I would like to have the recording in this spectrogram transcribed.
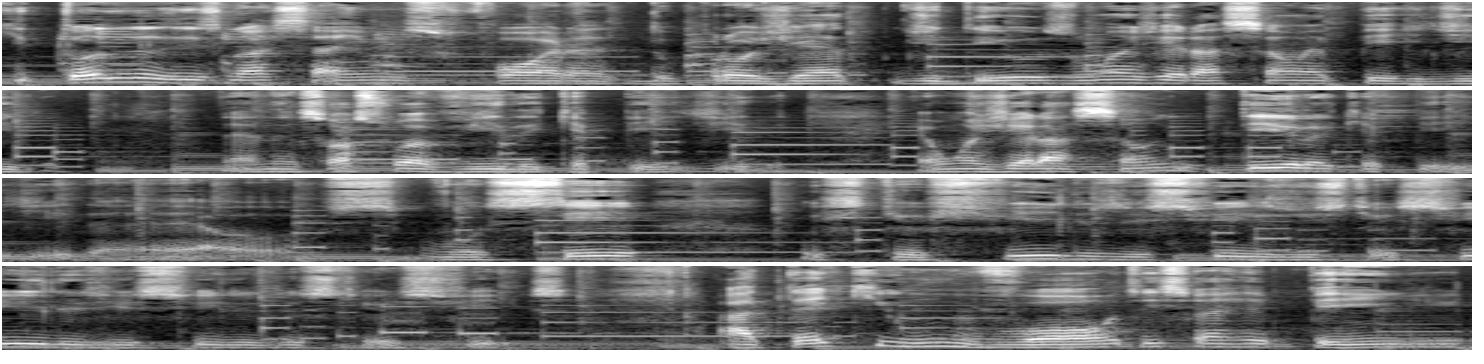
que todas as vezes nós saímos fora do projeto de Deus, uma geração é perdida. Né? Não é só a sua vida que é perdida, é uma geração inteira que é perdida. É você, os teus filhos, os filhos dos teus filhos os filhos dos teus filhos, até que um volte e se arrepende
